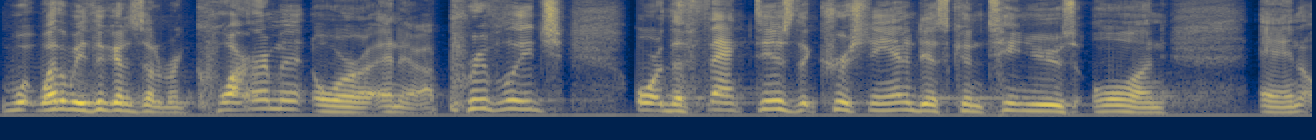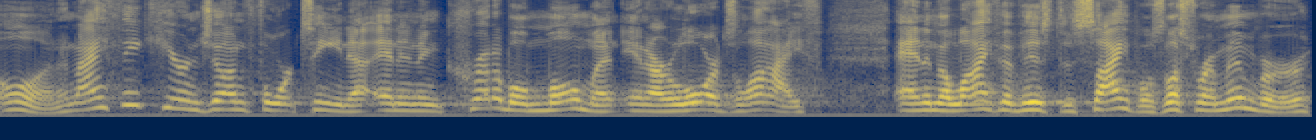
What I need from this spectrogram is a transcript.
whether we think of it as a requirement or a privilege, or the fact is that Christianity just continues on and on. And I think here in John 14, and uh, an incredible moment in our Lord's life and in the life of his disciples, let's remember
